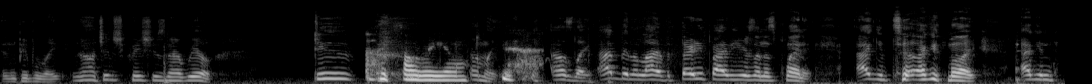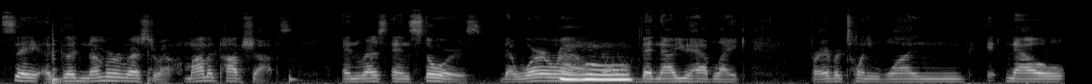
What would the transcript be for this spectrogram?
and people like no gentrification is not real dude oh, it's so real i'm like i was like i've been alive for 35 years on this planet i can tell i can like I can say a good number of restaurant, mom and pop shops, and rest and stores that were around mm-hmm. that now you have like Forever Twenty One, now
